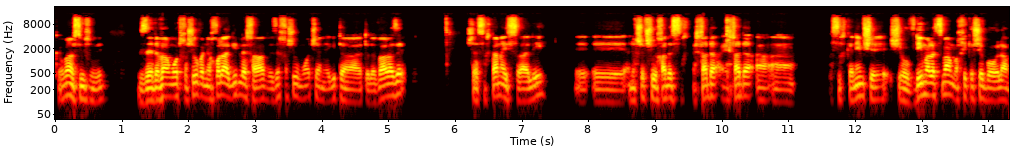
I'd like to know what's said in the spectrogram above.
כמובן עושים את זה. דבר מאוד חשוב, אני יכול להגיד לך, וזה חשוב מאוד שאני אגיד את הדבר הזה, שהשחקן הישראלי, אה, אה, אני חושב שהוא אחד, אחד, אחד השחקנים ש, שעובדים על עצמם הכי קשה בעולם.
